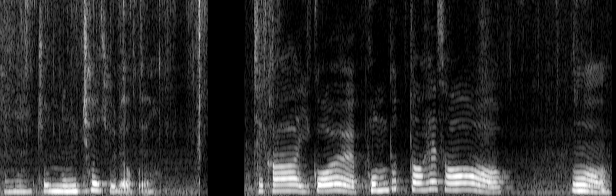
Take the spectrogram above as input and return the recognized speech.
저는 좀 뭉쳐주려고요. 제가 이걸 봄부터 해서 어,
